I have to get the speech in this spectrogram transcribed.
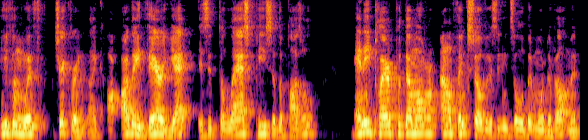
even with Chychrun, like, are, are, they there yet? Is it the last piece of the puzzle? Any player put them over? I don't think so because it needs a little bit more development.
